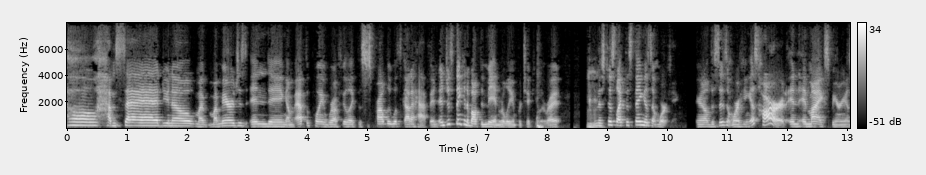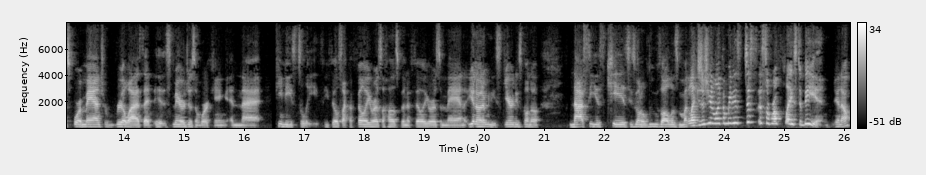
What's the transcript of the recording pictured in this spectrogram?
oh, I'm sad, you know, my, my marriage is ending. I'm at the point where I feel like this is probably what's got to happen. And just thinking about the men, really, in particular, right? Mm-hmm. And it's just like this thing isn't working. You know, this isn't working. It's hard, in, in my experience, for a man to realize that his marriage isn't working and that he needs to leave. He feels like a failure as a husband, a failure as a man. You know what I mean? He's scared he's going to not see his kids. He's going to lose all his money. Like, just, you know, like, I mean, it's just, it's a rough place to be in, you know?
